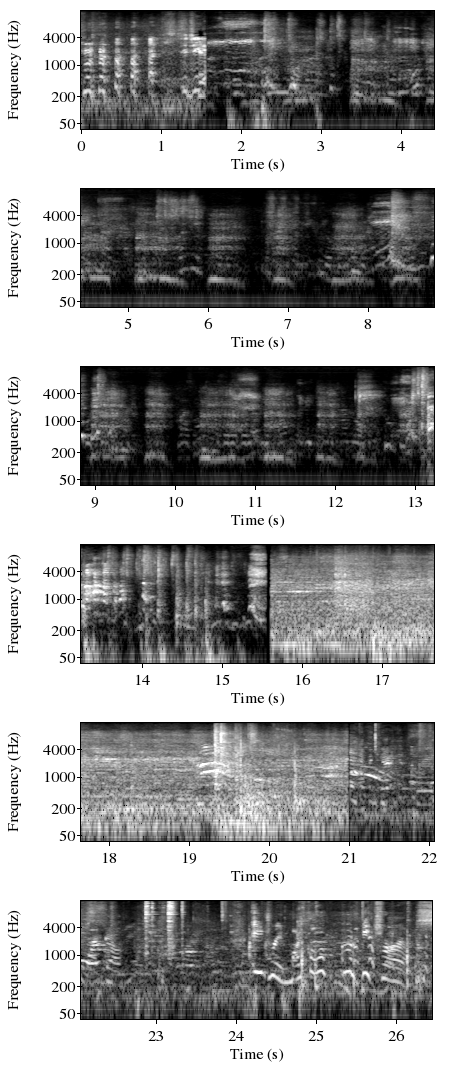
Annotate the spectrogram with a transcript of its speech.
Did you? Adrian, Michael, I'm gonna beat your ass.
